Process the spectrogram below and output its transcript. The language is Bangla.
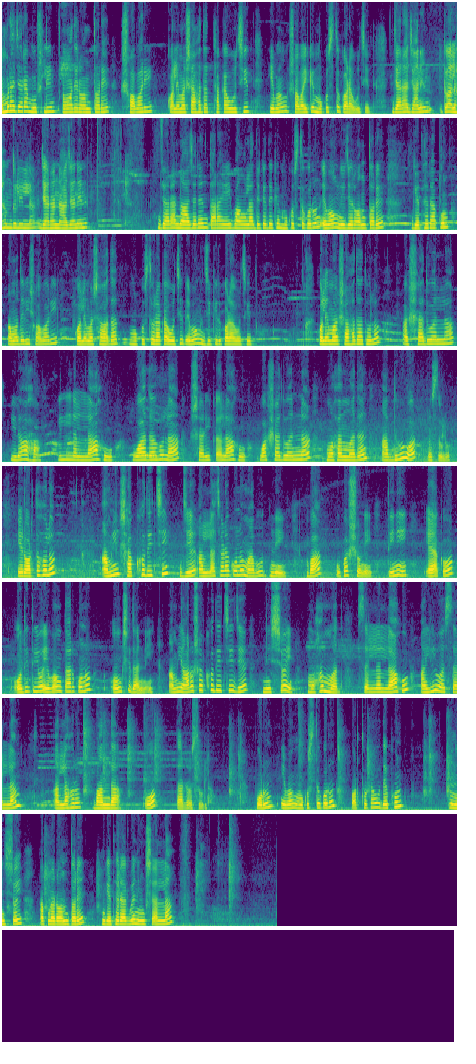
আমরা যারা মুসলিম, আমাদের অন্তরে সবারই কলেমা শাহাদাত থাকা উচিত এবং সবাইকে মুখস্থ করা উচিত। যারা জানেন তো আলহামদুলিল্লাহ, যারা না জানেন, যারা না জানেন তারা এই বাংলা দেখে দেখে মুখস্থ করুন এবং নিজের অন্তরে গেঁথে রাখুন। আমাদেরই সবারই কলেমা শাহাদাত মুখস্থ রাখা উচিত এবং জিকির করা উচিত। কলেমা শাহাদাত হলো আশাদু আল্লাহ ইলাহা ইল্লাল্লাহু ওয়াদাহু লা শারিকা লাহু ওয়াশাদু আন্না মোহাম্মাদান আবদুহু ওয়া রসুলু এর অর্থ হলো, আমি সাক্ষ্য দিচ্ছি যে আল্লাহ ছাড়া কোনো মাবুদ নেই বা উপাস্য নেই। তিনি এক ও অদ্বিতীয় এবং তার কোনো অংশীদার নেই। আমি আরও সাক্ষ্য দিচ্ছি যে নিশ্চয়ই মোহাম্মদ সাল্লাল্লাহু আলী ওয়াসাল্লাম আল্লাহর বান্দা ও তার রসুল। পড়ুন এবং মুখস্থ করুন। অর্থটাও দেখুন। নিশ্চয়ই আপনার অন্তরে গেঁথে রাখবেন ইনশাল্লাহ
